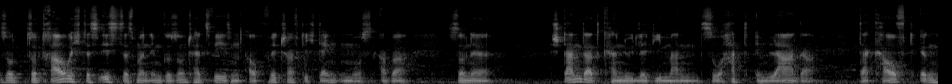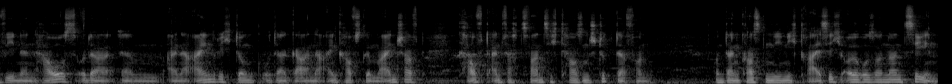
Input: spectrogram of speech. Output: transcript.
so, so traurig das ist, dass man im Gesundheitswesen auch wirtschaftlich denken muss, aber so eine Standardkanüle, die man so hat im Lager, da kauft irgendwie ein Haus oder ähm, eine Einrichtung oder gar eine Einkaufsgemeinschaft, kauft einfach 20.000 Stück davon. Und dann kosten die nicht 30 Euro, sondern 10.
